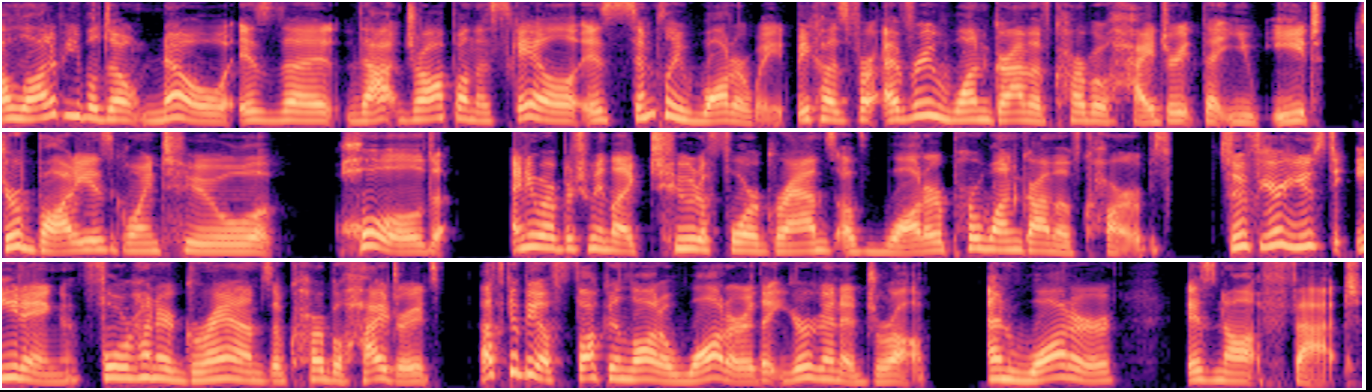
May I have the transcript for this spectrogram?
a lot of people don't know is that that drop on the scale is simply water weight because for every one gram of carbohydrate that you eat, your body is going to hold anywhere between like two to four grams of water per one gram of carbs. So if you're used to eating 400 grams of carbohydrates, that's gonna be a fucking lot of water that you're gonna drop. And water is not fat.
